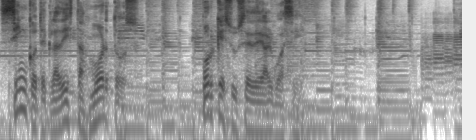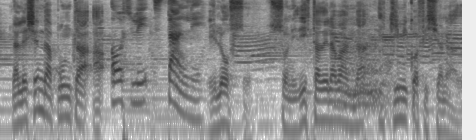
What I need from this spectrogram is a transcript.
¿Cinco tecladistas muertos? ¿Por qué sucede algo así? La leyenda apunta a Osley Stanley. El Oso, sonidista de la banda y químico aficionado,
